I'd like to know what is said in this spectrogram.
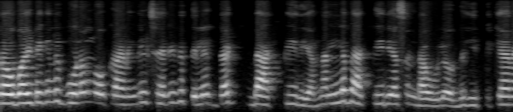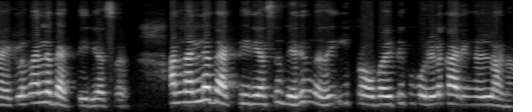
പ്രോബയോട്ടിക്കിന്റെ ഗുണം നോക്കുകയാണെങ്കിൽ ശരീരത്തിലെ ഗഡ് ബാക്ടീരിയ നല്ല ബാക്ടീരിയാസ് ഉണ്ടാവുമല്ലോ? ദഹിപ്പിക്കാനായിട്ടുള്ള നല്ല ബാക്ടീരിയാസ് ആ നല്ല ബാക്ടീരിയാസ് വരുന്നത് ഈ പ്രോബയോട്ടിക് പോലെയുള്ള കാര്യങ്ങളിലാണ്.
